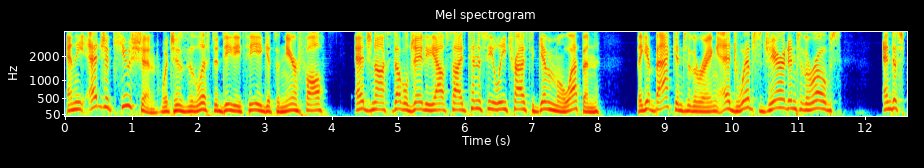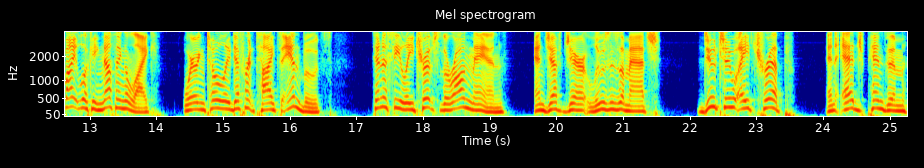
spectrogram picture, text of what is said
and the execution, which is the lifted DDT, gets a near fall. Edge knocks Double J to the outside. Tennessee Lee tries to give him a weapon, they get back into the ring. Edge whips Jarrett into the ropes, and despite looking nothing alike, wearing totally different tights and boots, Tennessee Lee trips the wrong man, and Jeff Jarrett loses a match due to a trip. And Edge pins him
